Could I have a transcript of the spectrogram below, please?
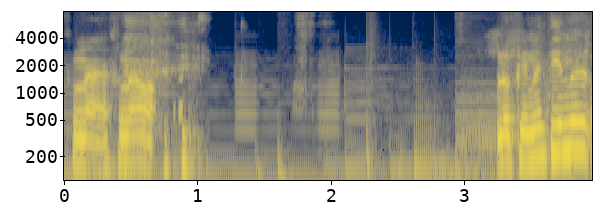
es una, es una... Lo que no entiendo es,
